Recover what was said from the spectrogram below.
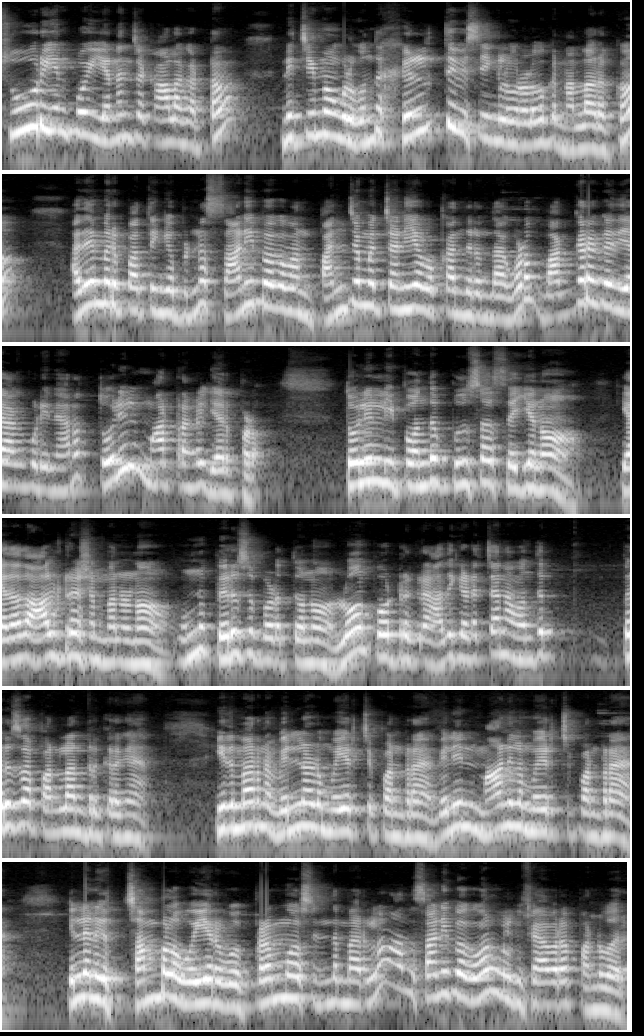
சூரியன் போய் இணைஞ்ச காலகட்டம் நிச்சயமாக உங்களுக்கு வந்து ஹெல்த் விஷயங்கள் ஓரளவுக்கு நல்லா இருக்கும். அதே மாதிரி பார்த்தீங்க அப்படின்னா சனி பகவான் பஞ்சம சனியாக உட்காந்துருந்தா கூட வக்கரகதி ஆகக்கூடிய நேரம் தொழில் மாற்றங்கள் ஏற்படும். தொழில் இப்போ வந்து புதுசாக செய்யணும். ஏதாவது ஆல்ட்ரேஷன் பண்ணணும். இன்னும் பெருசுப்படுத்தணும் லோன் போட்டிருக்கிறேன். அது கிடைச்சா நான் வந்து பெருசாக பண்ணலான் இருக்கிறேங்க. இது மாதிரி நான் வெளிநாடு முயற்சி பண்ணுறேன் வெளி மாநில முயற்சி பண்ணுறேன் இல்லை எனக்கு சம்பள உயர்வு ப்ரமோஷன் இந்த மாதிரிலாம் அந்த சனி பகவான் உங்களுக்கு ஃபேவராக பண்ணுவார்.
